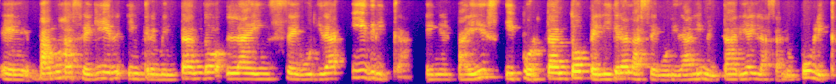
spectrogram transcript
eh, vamos a seguir incrementando la inseguridad hídrica en el país y por tanto peligra la seguridad alimentaria y la salud pública.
